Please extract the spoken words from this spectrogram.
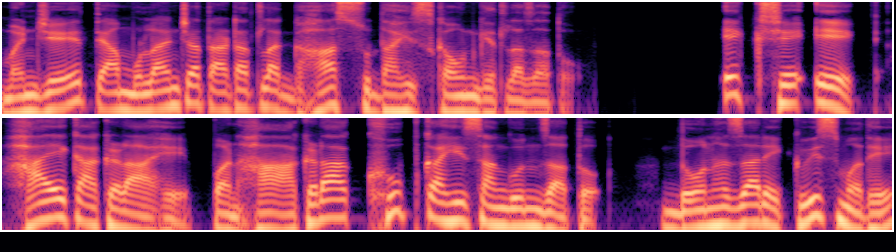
म्हणजे त्या मुलांच्या ताटातला घाससुद्धा हिसकावून घेतला जातो. एकशे एक हा एक आकडा आहे पण हा आकडा खूप काही सांगून जातो. दोन हजार एकवीसमध्ये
